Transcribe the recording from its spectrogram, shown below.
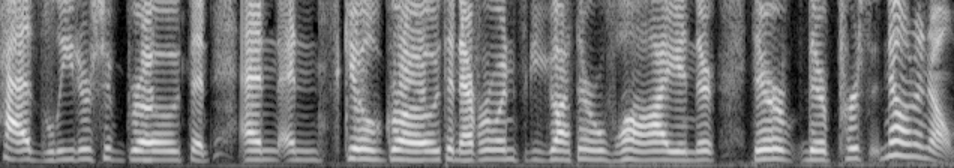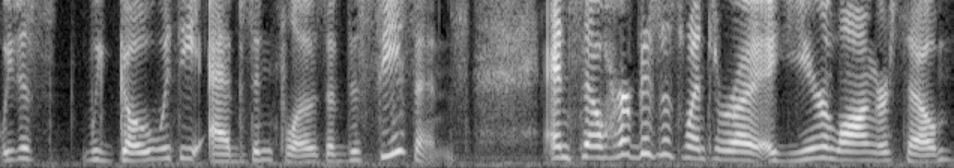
has leadership growth and, and, and skill growth and everyone's got their why and their, their, their person. No, no, no. We just, we go with the ebbs and flows of the seasons. And so her business went through a, a year long or so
